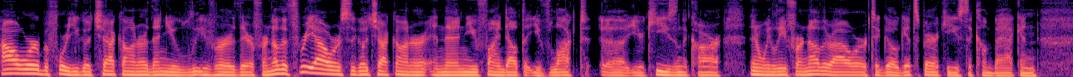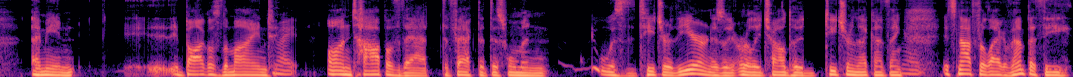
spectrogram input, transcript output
hour before you go check on her. Then you leave her there for another three hours to go check on her, and then you find out that you've locked uh, your keys in the car. Then we leave for another hour to go get spare keys to come back. And I mean, it, boggles the mind. Right. On top of that, the fact that this woman was the teacher of the year and is an early childhood teacher and that kind of thing. Right. It's not for lack of empathy.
